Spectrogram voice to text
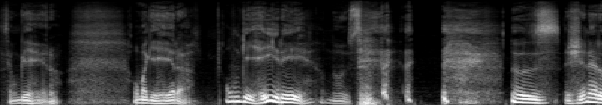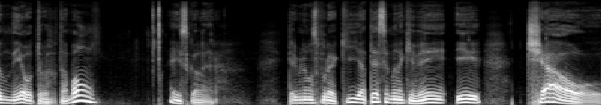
Você é um guerreiro. Uma guerreira. Um guerreire nos, nos gênero neutro, tá bom? É isso, galera. Terminamos por aqui. Até semana que vem e tchau!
